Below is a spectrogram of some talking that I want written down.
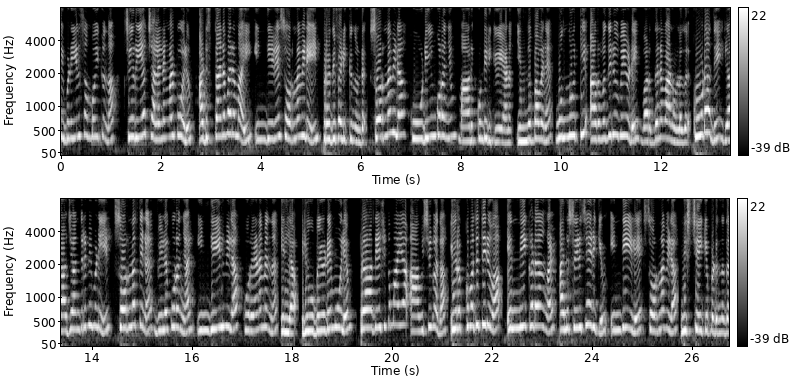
വിപണിയിൽ സംഭവിക്കുന്ന ചെറിയ ചലനങ്ങൾ പോലും അടിസ്ഥാനപരമായി ഇന്ത്യയിലെ സ്വർണവിലയിൽ പ്രതിഫലിക്കുന്നുണ്ട്. സ്വർണവില കൂടിയും കുറഞ്ഞും മാറിക്കൊണ്ടിരിക്കുകയാണ്. ഇന്ന് പവന് മുന്നൂറ്റി അറുപത് രൂപയുടെ വർധനവാണുള്ളത്. കൂടാതെ രാജ്യാന്തര വിപണിയിൽ സ്വർണത്തിന് വില കുറഞ്ഞാൽ ഇന്ത്യയിൽ വില കുറയണമെന്ന് ഇല്ല. രൂപയുടെ മൂല്യം പ്രാദേശികമായ ആവശ്യകത ഇറക്കുമതി തിരുവ എന്നീ ഘടകങ്ങൾ അനുസരിച്ചായിരിക്കും ഇന്ത്യയിലെ സ്വർണവില നിശ്ചയിക്കപ്പെടുന്നത്.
